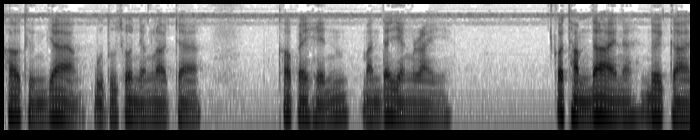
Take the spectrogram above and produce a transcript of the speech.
เข้าถึงยากบุตุชนอย่างเราจะเข้าไปเห็นมันได้อย่างไร ก็ทำได้นะ ด้วยการ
